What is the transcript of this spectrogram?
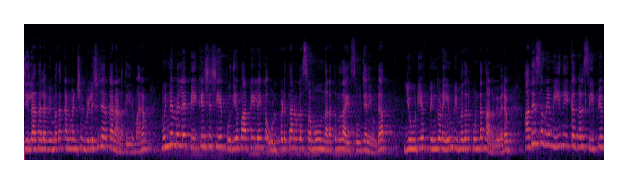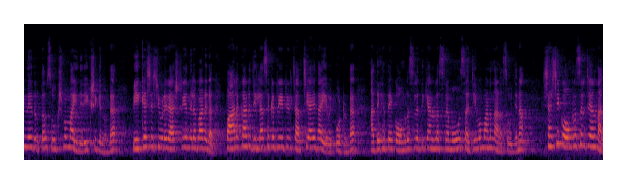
ജില്ലാതല വിമത കൺവെൻഷൻ വിളിച്ചു ചേർക്കാനാണ് തീരുമാനം. മുൻ M L A P K ശശിയെ പുതിയ പാർട്ടിയിലേക്ക് ഉൾപ്പെടുത്താനുള്ള ശ്രമവും നടക്കുന്നതായി സൂചനയുണ്ട്. യു ഡി എഫ് പിന്തുണയും വിമതർക്കുണ്ടെന്നാണ് വിവരം. അതേസമയം ഈ നീക്കങ്ങൾ സി പി എം നേതൃത്വം സൂക്ഷ്മമായി നിരീക്ഷിക്കുന്നുണ്ട്. പി കെ ശശിയുടെ രാഷ്ട്രീയ നിലപാടുകൾ പാലക്കാട് ജില്ലാ സെക്രട്ടേറിയറ്റിൽ ചർച്ചയായതായി റിപ്പോർട്ടുണ്ട്. അദ്ദേഹത്തെ കോൺഗ്രസിലെത്തിക്കാനുള്ള ശ്രമവും സജീവമാണെന്നാണ് സൂചന. ശശി കോൺഗ്രസിൽ ചേർന്നാൽ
